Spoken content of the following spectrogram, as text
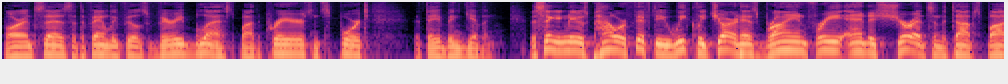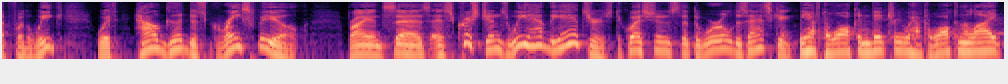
Lauren says that the family feels very blessed by the prayers and support that they have been given. The Singing News Power 50 weekly chart has Brian Free and Assurance in the top spot for the week with How Good Does Grace Feel? Brian says, as Christians, we have the answers to questions that the world is asking. We have to walk in victory. We have to walk in the light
